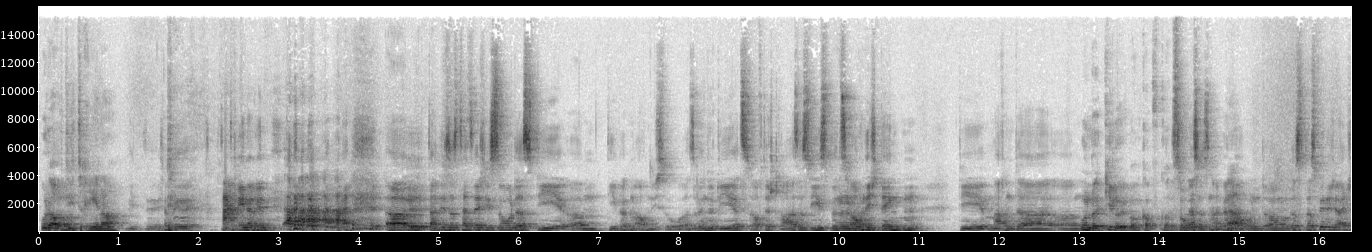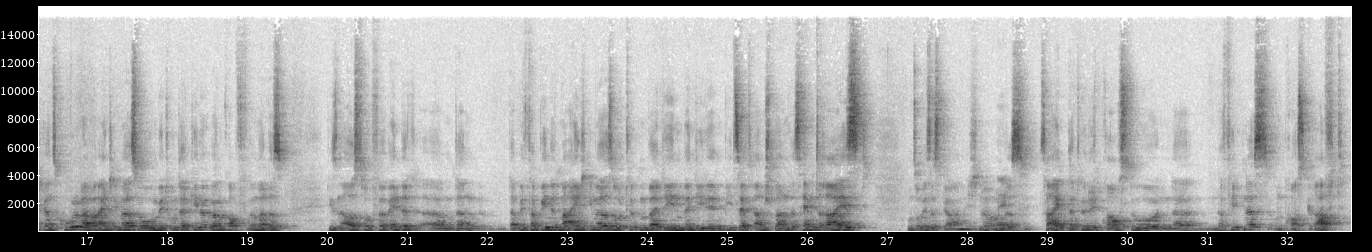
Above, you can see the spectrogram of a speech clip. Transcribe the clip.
Oder auch die Trainer. Ich habe die, Trainerin. ähm, dann ist es tatsächlich so, dass die, ähm, die wirken auch nicht so. Also wenn du die jetzt auf der Straße siehst, würdest mhm. du auch nicht denken, die machen da... Ähm, 100 Kilo über den Kopf kurz. So ne? ist es, ne? Genau. Ja. Und ähm, das, das finde ich eigentlich ganz cool, weil man eigentlich immer so mit 100 Kilo über den Kopf, wenn man das, diesen Ausdruck verwendet, ähm, dann damit verbindet man eigentlich immer so Typen, bei denen, wenn die den Bizeps anspannen, das Hemd reißt. Und so ist es gar nicht. Ne? Und nee. das zeigt, natürlich brauchst du eine, eine, Fitness und brauchst Kraft,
